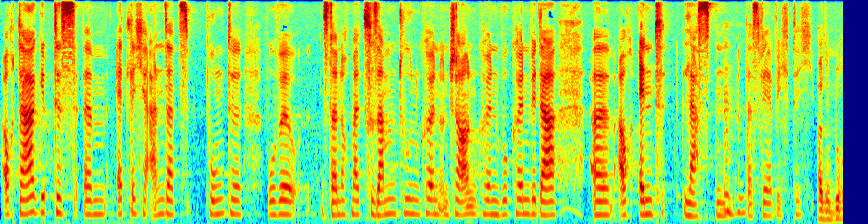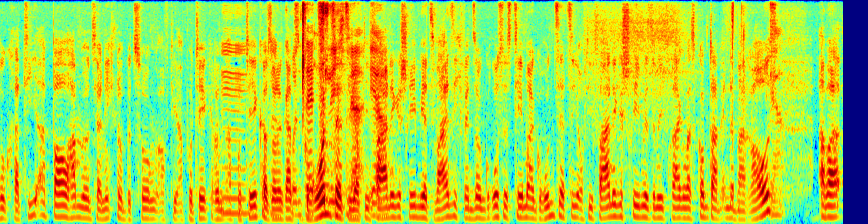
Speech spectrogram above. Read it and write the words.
Auch da gibt es ähm, etliche Ansatzpunkte, wo wir uns dann nochmal zusammentun können und schauen können, wo können wir da äh, auch entlasten. Mhm. Das wäre wichtig. Also Bürokratieabbau haben wir uns ja nicht nur bezogen auf die Apothekerinnen und mhm. Apotheker, sondern ganz grundsätzlich, grundsätzlich ne? auf die ja. Fahne geschrieben. Jetzt weiß ich, wenn so ein großes Thema grundsätzlich auf die Fahne geschrieben ist, ist die Frage, was kommt da am Ende mal raus? Ja. Aber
